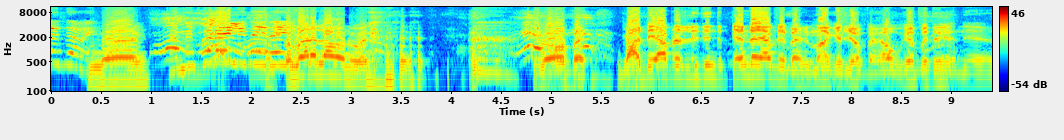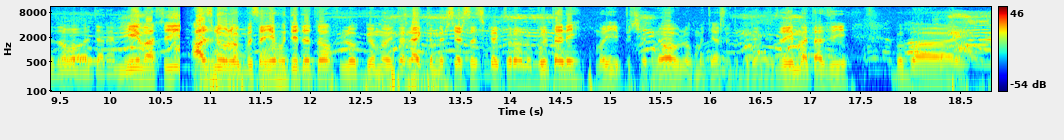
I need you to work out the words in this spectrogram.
લેતા હોય. નહીં. અમે થોડા લીધી નહીં તમારે લાવવાનું હોય. લો ભાઈ ગાડી આપણે લીધી ને પેંડા આપણે ભાઈ માગે લ્યો ભાઈ આવું એ બધું અને જોવો અત્યારે એ વાસી આજનો વ્લોગ બસ અહીંયા સુધી હતો વ્લોગ ગમે હોય તો લાઈક કમેન્ટ શેર સબસ્ક્રાઈબ કરવાનું ભૂલતા નહીં. મળીએ પછી એક નવા વ્લોગમાં ત્યાં સુધી બધાને. જય માતાજી. બાય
